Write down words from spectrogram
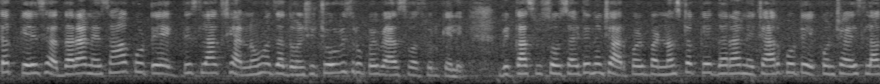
टक्के स- दराने सहा कोटी एकतीस लाख शहाण्णव हजार दोनशे चोवीस रुपये व्याज वसूल केले. विकास सोसायटीने चार पॉईंट पन्नास टक्के दराने चार कोटी एकोणचाळीस लाख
